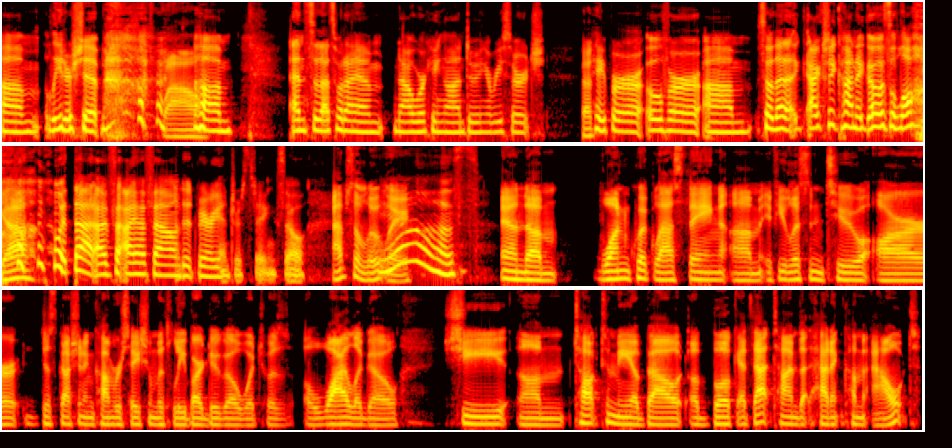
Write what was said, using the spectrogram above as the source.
um, leadership. wow um, and so that's what I am now working on doing a research That- paper over. Um, so that actually kind of goes along Yeah. with that. I've I have found it very interesting. So absolutely yes, And um, one quick last thing: um, if you listen to our discussion and conversation with Leigh Bardugo, which was a while ago, she um, talked to me about a book at that time that hadn't come out,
